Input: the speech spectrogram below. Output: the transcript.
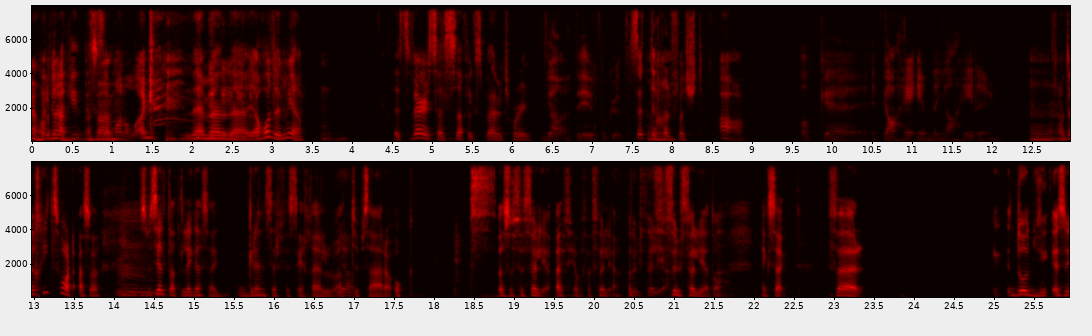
jag I håller feel med. like this is a Alltså, monologue. Nej men eh, jag håller med. Mm. It's very self-explanatory. Ja, det är på gud. Sätt dig Mm. själv först. Ja. Och eh, if y'all hating then y'all hating. mm, och det är skitsvårt. Alltså, Mm. Speciellt att lägga så här, gränser för sig själv. Att Ja. typ så här, och alltså förfölja. Äh, jag förfölja. Fullfölja. Fullfölja dem. Ja. Exakt. För då, alltså,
